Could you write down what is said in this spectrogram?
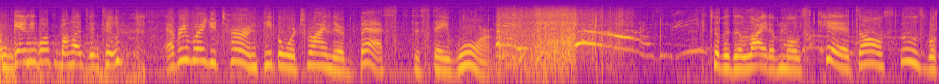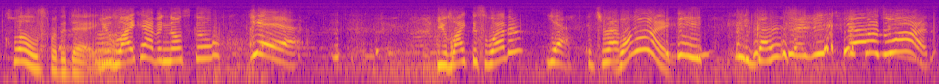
I'm getting me one for my husband, too. Everywhere you turn, people were trying their best to stay warm. To the delight of most kids, all schools were closed for the day. You like having no school? Yeah. You like this weather? Yeah, it's rough. Why? because Because what?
